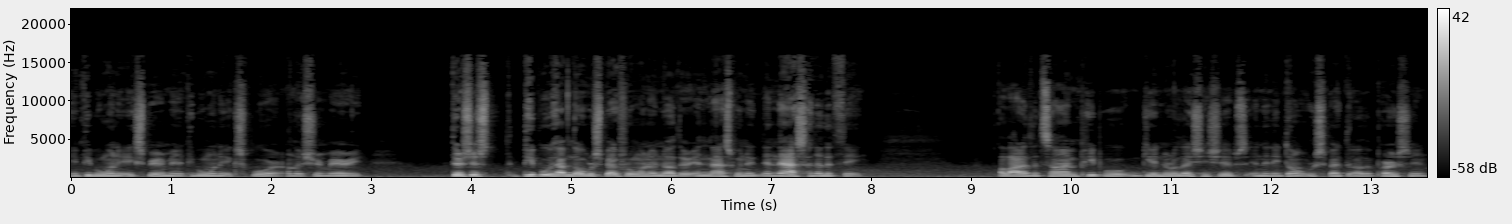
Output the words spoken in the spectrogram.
and people want to experiment, people want to explore unless you're married. There's just people who have no respect for one another and that's when it, and that's another thing. A lot of the time people get into relationships and then they don't respect the other person.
